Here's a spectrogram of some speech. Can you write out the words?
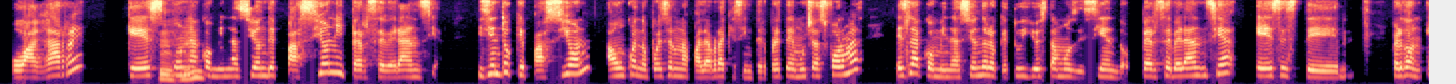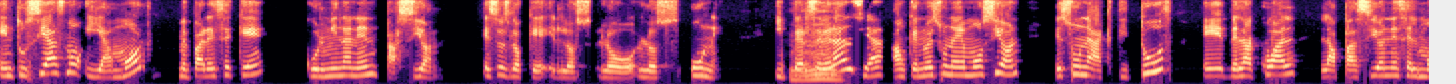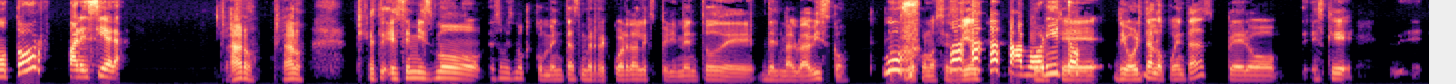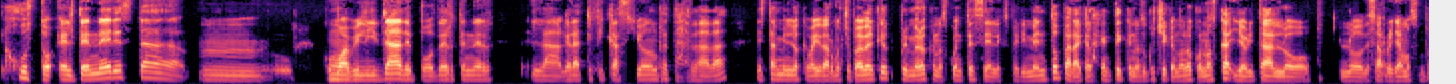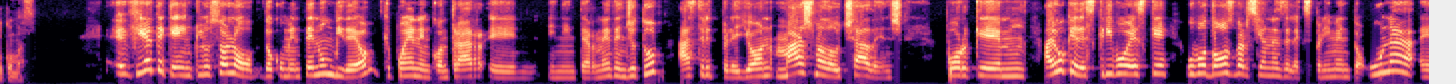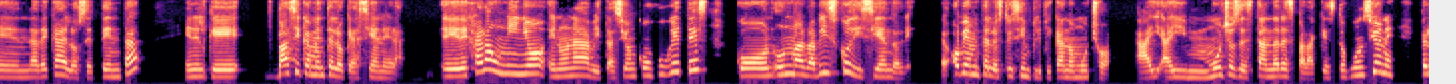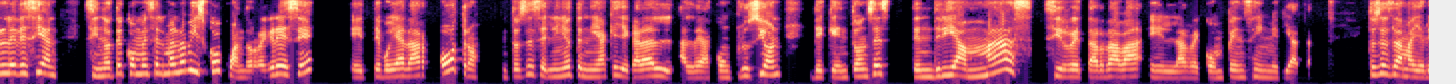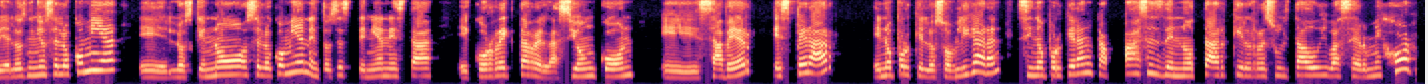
o agarre, que es una combinación de pasión y perseverancia. Y siento que pasión, aun cuando puede ser una palabra que se interprete de muchas formas, es la combinación de lo que tú y yo estamos diciendo. Perseverancia es este, perdón, entusiasmo y amor me parece que culminan en pasión. Eso es lo que los, los une. Y mm. perseverancia, aunque no es una emoción, es una actitud eh, de la cual la pasión es el motor, pareciera. Claro, claro. Fíjate, ese mismo, eso mismo que comentas me recuerda al experimento de, del malvavisco lo conoces bien. Favorito. de ahorita lo cuentas, pero es que justo el tener esta mm, como habilidad de poder tener la gratificación retardada es también lo que va a ayudar mucho. Pero a ver, que primero que nos cuentes el experimento para que la gente que nos escuche que no lo conozca y ahorita lo, lo desarrollamos un poco más. Eh, fíjate que incluso lo documenté en un video que pueden encontrar en, en internet, en YouTube, Astrid Prellón, Marshmallow Challenge porque mm, algo que describo es que hubo dos versiones del experimento, una en la década de los 70, en el que básicamente lo que hacían era eh, dejar a un niño en una habitación con juguetes con un malvavisco diciéndole, eh, obviamente lo estoy simplificando mucho, hay, hay, muchos estándares para que esto funcione, pero le decían, si no te comes el malvavisco, cuando regrese, eh, te voy a dar otro. Entonces el niño tenía que llegar a la conclusión de que entonces tendría más si retardaba eh, la recompensa inmediata. Entonces la mayoría de los niños se lo comía, eh, los que no se lo comían, entonces tenían esta eh, correcta relación con saber esperar, no porque los obligaran, sino porque eran capaces de notar que el resultado iba a ser mejor.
